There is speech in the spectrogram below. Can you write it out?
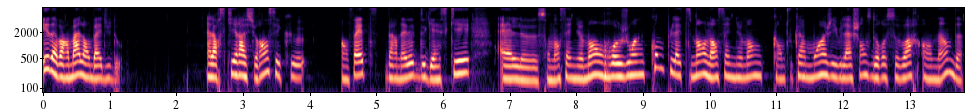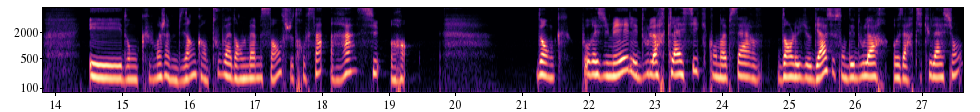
et d'avoir mal en bas du dos. Alors ce qui est rassurant, c'est que en fait, Bernadette de Gasquet, elle, euh, son enseignement rejoint complètement l'enseignement qu'en tout cas moi j'ai eu la chance de recevoir en Inde. Et donc moi j'aime bien quand tout va dans le même sens, je trouve ça rassurant. Donc, pour résumer, les douleurs classiques qu'on observe dans le yoga, ce sont des douleurs aux articulations.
